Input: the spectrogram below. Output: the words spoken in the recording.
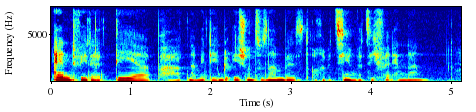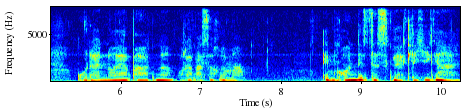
Entweder der Partner, mit dem du eh schon zusammen bist, eure Beziehung wird sich verändern, oder ein neuer Partner oder was auch immer. Im Grunde ist das wirklich egal.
